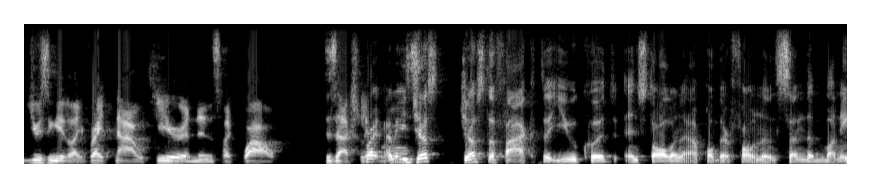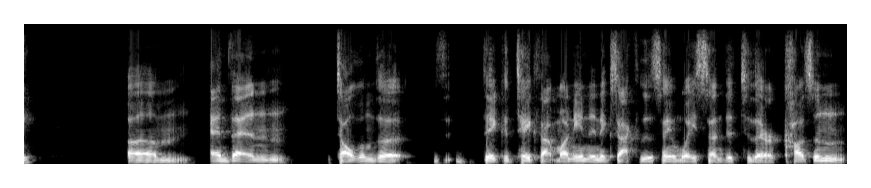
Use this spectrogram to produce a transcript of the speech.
using it like right now here, and then it's like wow is actually right. Works. I mean, just just the fact that you could install an app on their phone and send them money, um, and then tell them that they could take that money and in exactly the same way send it to their cousin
